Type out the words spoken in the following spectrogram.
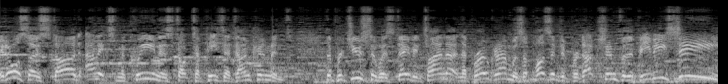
It also starred Alex MacQueen as Dr. Peter Duncan, and the producer was David Tyler, and the program was a Pozzitive production for the BBC.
